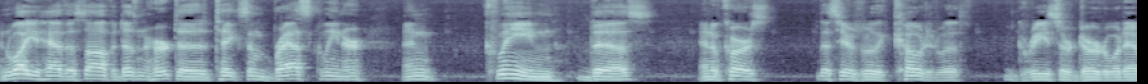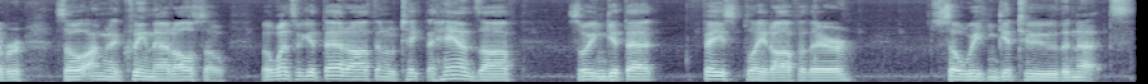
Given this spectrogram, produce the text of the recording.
And while you have this off, it doesn't hurt to take some brass cleaner and clean this. And of course, this here is really coated with grease or dirt or whatever so I'm going to clean that also but once we get that off then we'll take the hands off so we can get that face plate off of there so we can get to the nuts.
